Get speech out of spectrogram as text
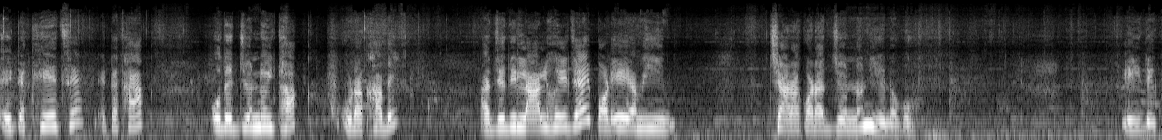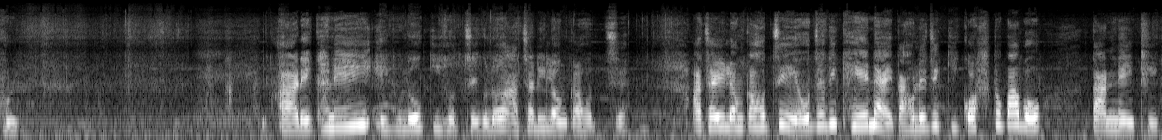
এইটা খেয়েছে, এটা থাক, ওদের জন্যই থাক, ওরা খাবে। আর যদি লাল হয়ে যায়, পরে আমি চারা করার জন্য নিয়ে নেব। এই দেখুন। আর এখানে এগুলো কি হচ্ছে? এগুলো আচারি লঙ্কা হচ্ছে। আচারি লঙ্কা হচ্ছে এও যদি খেয়ে নেয়, তাহলে যে কি কষ্ট পাবো, তার নেই ঠিক।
